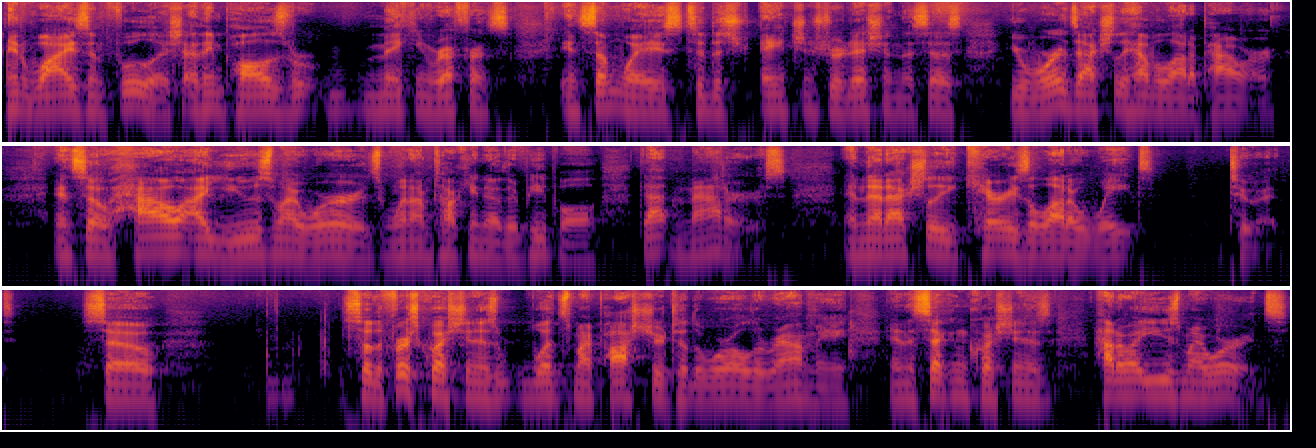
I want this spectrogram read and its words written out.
and wise and foolish, I think Paul is re- making reference in some ways to the ancient tradition that says your words actually have a lot of power. And so, how I use my words when I'm talking to other people, that matters. And that actually carries a lot of weight to it. So, so the first question is, what's my posture to the world around me? And the second question is, how do I use my words?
